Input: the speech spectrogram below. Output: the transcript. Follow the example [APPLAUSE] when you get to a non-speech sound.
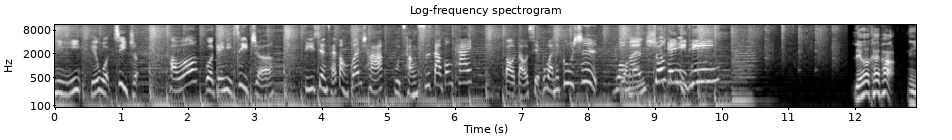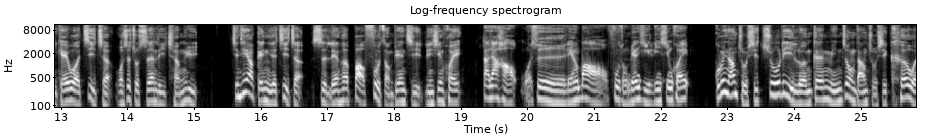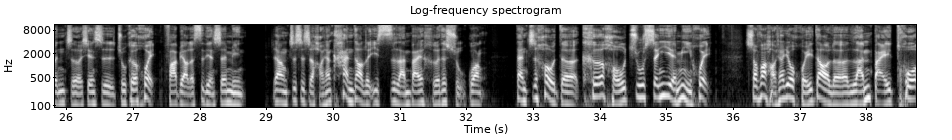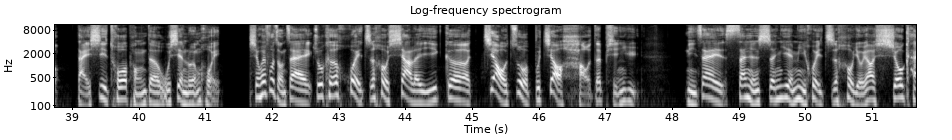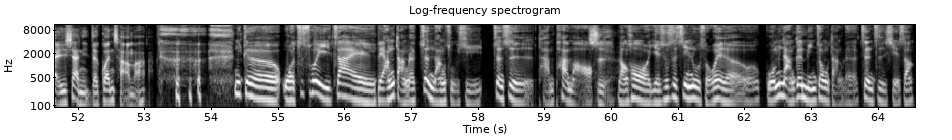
你给我记者。好哦，我给你记者。第一线采访观察，不藏私大公开，报道写不完的故事，我们说给你听。联合开帕，你给我记者，我是主持人李成宇。今天要给你的记者是联合报副总编辑林兴辉。大家好，我是联合报副总编辑林兴辉。国民党主席朱立伦跟民众党主席柯文哲先是朱科会发表了四点声明。让支持者好像看到了一丝蓝白河的曙光，但之后的柯侯朱深夜密会，双方好像又回到了蓝白托歹戏托棚的无限轮回。协会副总在朱柯会之后下了一个叫做不叫好的评语。你在三人深夜密会之后，有要修改一下你的观察吗？[LAUGHS] 那个，我之所以在两党的政党主席正式谈判嘛，哦，是，然后也就是进入所谓的国民党跟民众党的政治协商。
